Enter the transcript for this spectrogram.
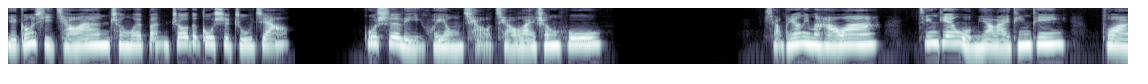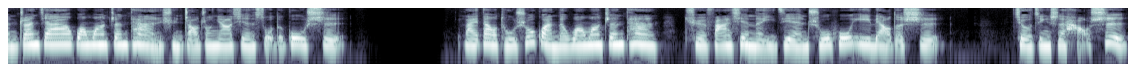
也恭喜乔安成为本周的故事主角。故事里会用乔乔来称呼。小朋友，你们好啊！今天我们要来听听破案专家汪汪侦探寻找重要线索的故事。来到图书馆的汪汪侦探，却发现了一件出乎意料的事。究竟是好事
